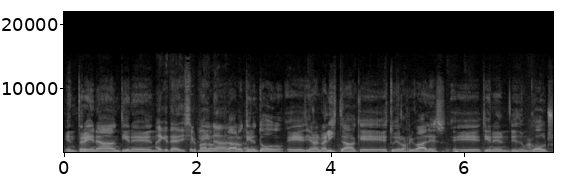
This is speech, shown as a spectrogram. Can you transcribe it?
entrenan, tienen... Hay que tener disciplina. Claro, tienen todo. Eh, tienen analista que estudia a los rivales, eh, tienen desde un coach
